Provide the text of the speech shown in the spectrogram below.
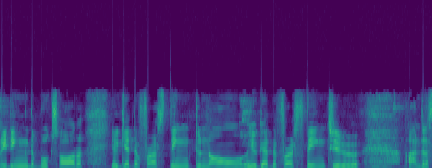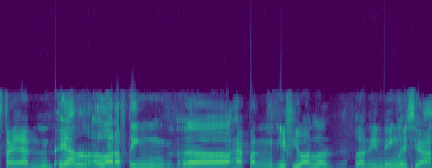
reading the books or you get the first thing to know you get the first thing to understand. Yeah a lot of things uh, happen if you are learn, learning english yeah.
